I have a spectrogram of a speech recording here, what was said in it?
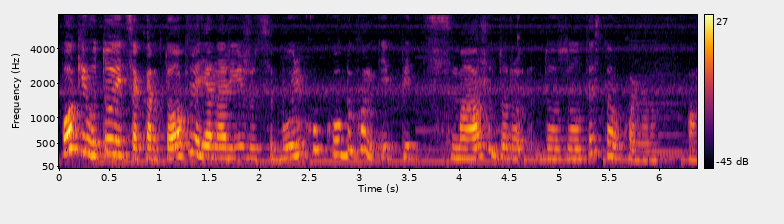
Поки готується картопля, я наріжу цибульку кубиком і підсмажу до, до золотистого кольору. О.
